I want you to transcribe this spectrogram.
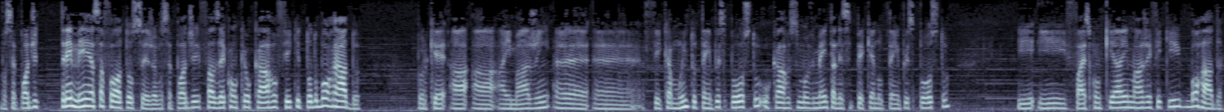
você pode tremer essa foto, ou seja, você pode fazer com que o carro fique todo borrado, porque a, a, a imagem é, é, fica muito tempo exposto, o carro se movimenta nesse pequeno tempo exposto e, e faz com que a imagem fique borrada.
